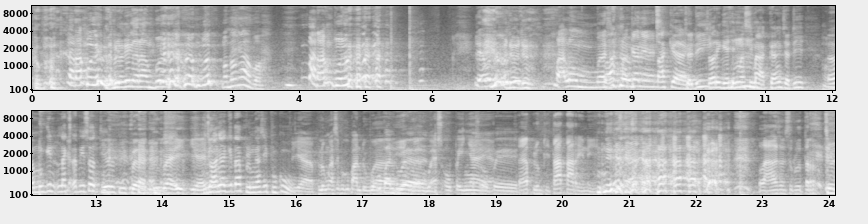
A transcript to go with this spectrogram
goblok. Karambol gobloknya karambol Karambol. ngomong apa Parambol. ya bener. aduh aduh Maklum, masih magang ya. Magang. Jadi sorry guys ini masih magang jadi eh, mungkin next episode dia lebih lebih bagus. baik ya. Ini Soalnya kita belum ngasih buku. Iya, belum ngasih buku panduan. Buku panduan. Iya, buku SOP-nya SOP. ya. saya belum ditatar ini langsung suruh terjun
